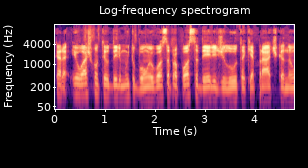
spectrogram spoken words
Cara, eu acho o conteúdo dele muito bom. Eu gosto da proposta dele de luta, que é prática, não,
